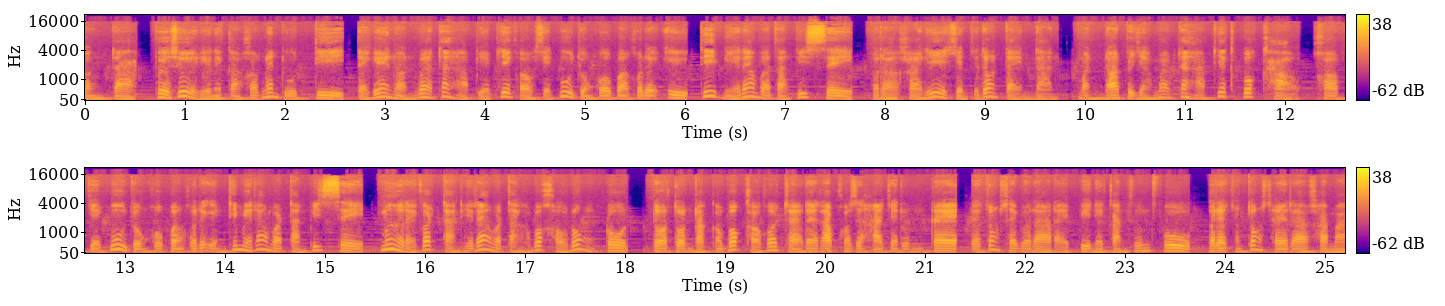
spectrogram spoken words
บางอย่างเพื่อช่วยเหลือในการความเล่นดูดี แต่ก็แน่นอนว่าถ้าหากเปรียบเทียบกับเขตผู้จงโกบางคนอื่นที่มีแรงประทานพิเศษ ราคาที่เขียนจะต้องแต่นาน มันน้อยไปอย่างมากถ้าหากเทียบกับพวกเขา ขอบเขตผู้จงโคบางคนอื่นที่มีแรงประทานพิเศษ เมื่อไหร่ก็ตามที่แรงประทานของพวกเขารุ่งโรจน์ตัวตนหลักของพวกเขาก็จะได้รับความเสียหายอย่างรุนแรงแต่ต้องใช้เวลาหลายปีในการฟื้นฟูและจึงต้องใช้ราคามา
